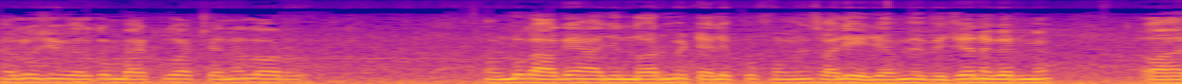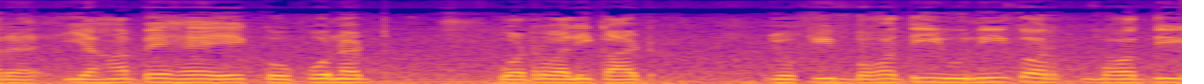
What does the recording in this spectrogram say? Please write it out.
Hello ji welcome back to our channel और हम लोग आ गए आज इंदौर में टेली परफॉर्मेंस वाले एरिया में विजयनगर में। और यहाँ पे है एक कोकोनट वाटर वाली कार्ट जो कि बहुत ही यूनिक और बहुत ही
